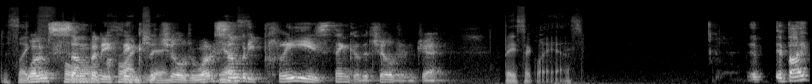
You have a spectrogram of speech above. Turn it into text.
Just like Won't full somebody think of the children? Won't Yes. somebody please think of the children, Jeff? Basically, yes. If, if I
